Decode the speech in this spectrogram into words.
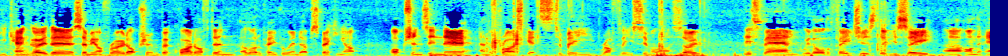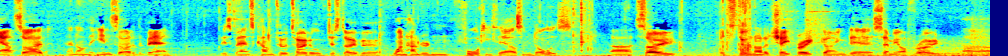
you can go the semi-off-road option, but quite often a lot of people end up specking up options in there and the price gets to be roughly similar. So this van with all the features that you see uh, on the outside and on the inside of the van, this van's come to a total of just over $140,000. Uh, so it's still not a cheap route going there semi-off-road uh,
